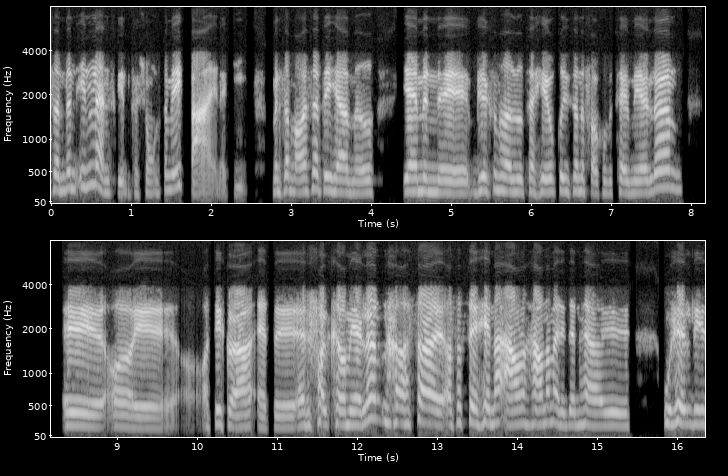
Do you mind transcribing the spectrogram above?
sådan den indlandske inflation, som ikke bare er energi, men som også er det her med, jamen øh, virksomhederne er nødt til at hæve priserne for at kunne betale mere i løn, øh, og, øh, og det gør, at, øh, at folk kræver mere i løn, og så, og så ser hænder, havner man i den her øh, uheldige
